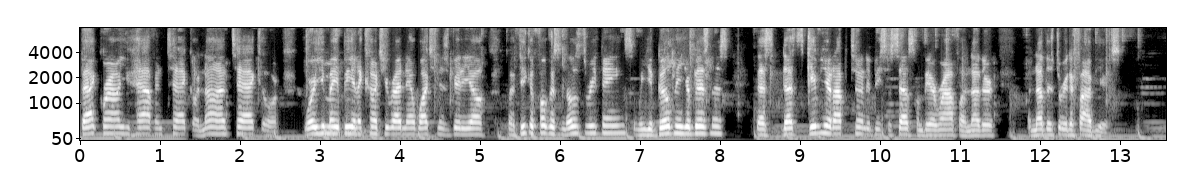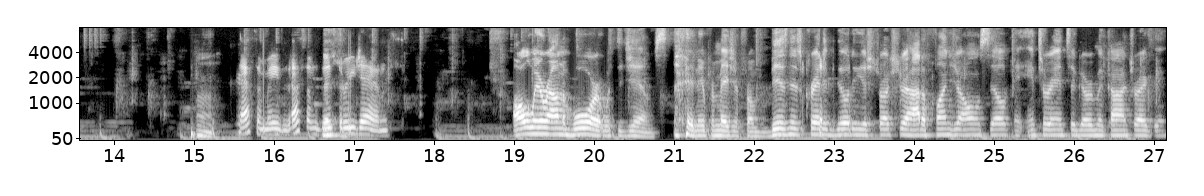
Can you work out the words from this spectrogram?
background you have in tech or non-tech or where you may be in the country right now watching this video. But if you can focus on those three things when you're building your business, that's that's giving you an opportunity to be successful and be around for another another three to five years. Hmm. That's amazing. That's some good three gems. All the way around the board with the gems and information from business credit, building your structure, how to fund your own self, and enter into government contracting.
